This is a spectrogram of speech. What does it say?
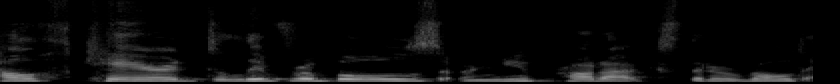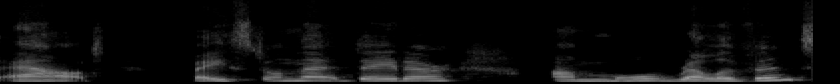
healthcare deliverables or new products that are rolled out based on that data are more relevant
